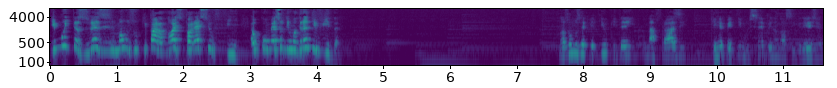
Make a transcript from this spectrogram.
E muitas vezes, irmãos, o que para nós parece o fim é o começo de uma grande vida. Nós vamos repetir o que tem na frase que repetimos sempre na nossa igreja,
